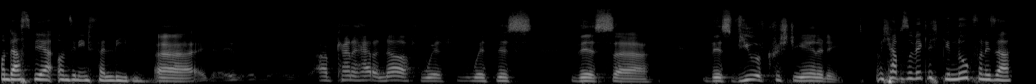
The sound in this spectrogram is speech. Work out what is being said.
und dass wir uns in ihn verlieben. Uh, I've kind of had enough with with this this uh, this view of Christianity Und ich habe so wirklich genug von dieser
